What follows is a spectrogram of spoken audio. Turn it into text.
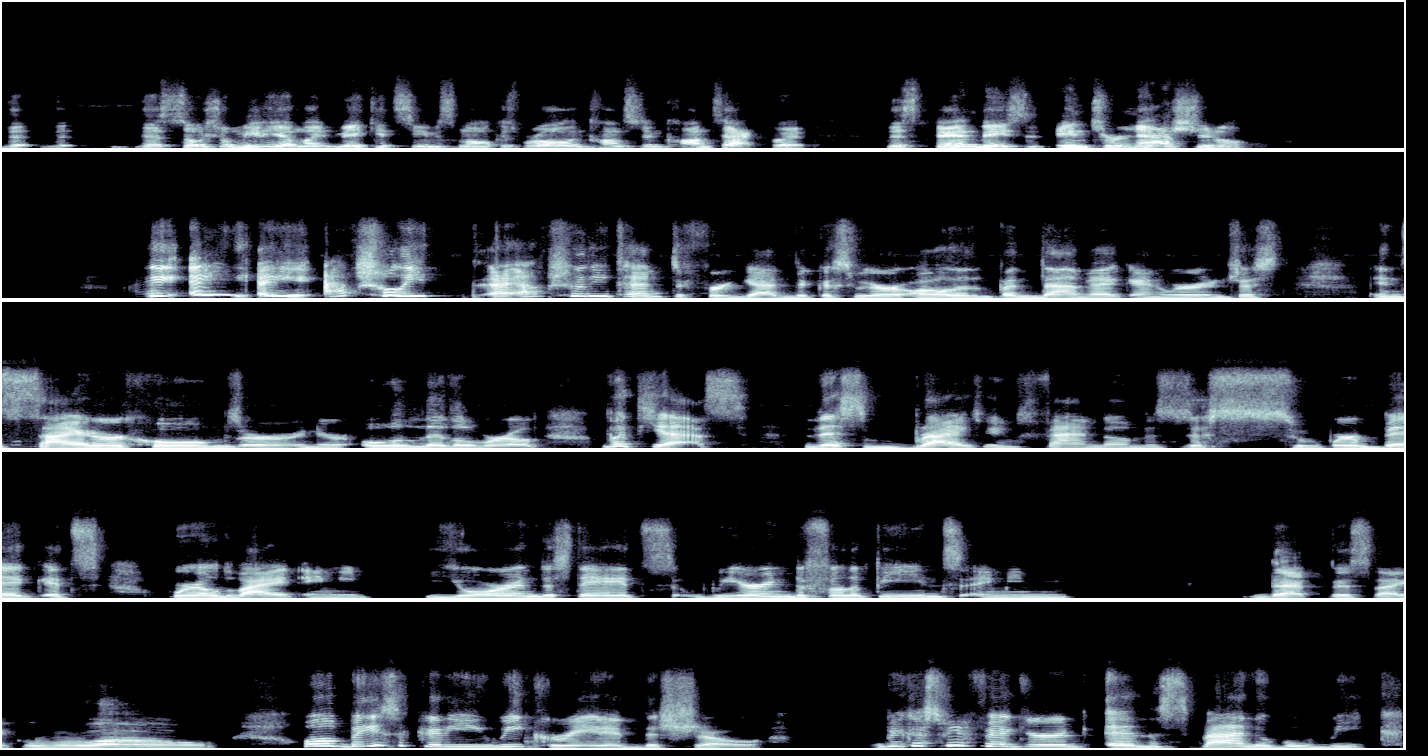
the, the the social media might make it seem small because we're all in constant contact, but this fan base is international. I, I, I actually I actually tend to forget because we are all in pandemic and we're just inside our homes or in our own little world. But yes, this Brightwin fandom is just super big. It's worldwide. I mean, you're in the States, we're in the Philippines. I mean, that is like, whoa. Well, basically, we created the show because we figured in the span of a week,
